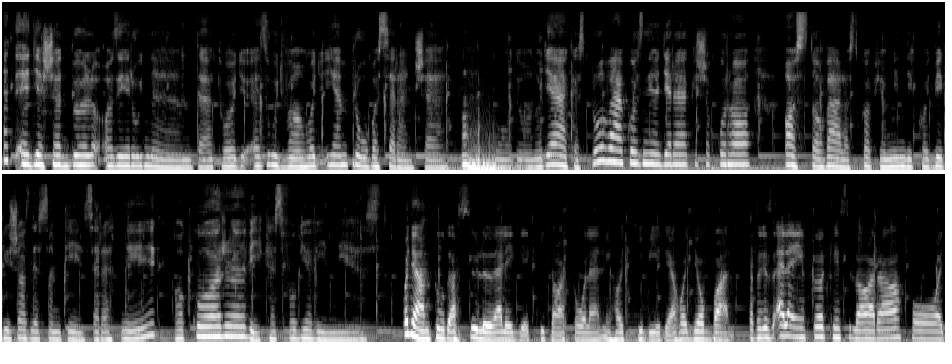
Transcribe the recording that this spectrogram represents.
Hát egy esetből azért úgy nem. Tehát, hogy ez úgy van, hogy ilyen próba szerencse módon, hogy elkezd próbálkozni a gyerek, és akkor ha azt a választ kapja mindig, hogy végül is az lesz, amit én szeretnék, akkor véghez fogja vinni ezt. Hogyan tud a szülő eléggé kitartó lenni, hogy kibírja, hogy jobban? Tehát, hogy az elején fölkészül arra, hogy,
